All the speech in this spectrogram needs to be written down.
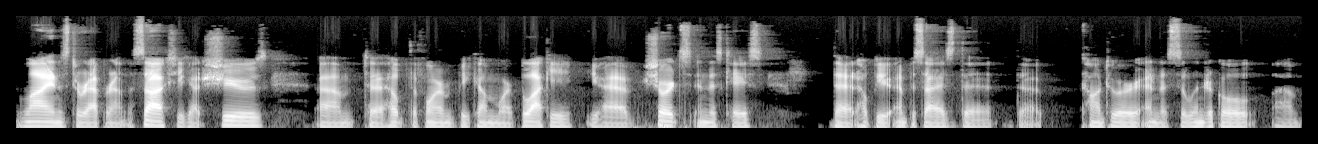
lines to wrap around the socks, you got shoes um, to help the form become more blocky, you have shorts in this case that help you emphasize the, the contour and the cylindrical um,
